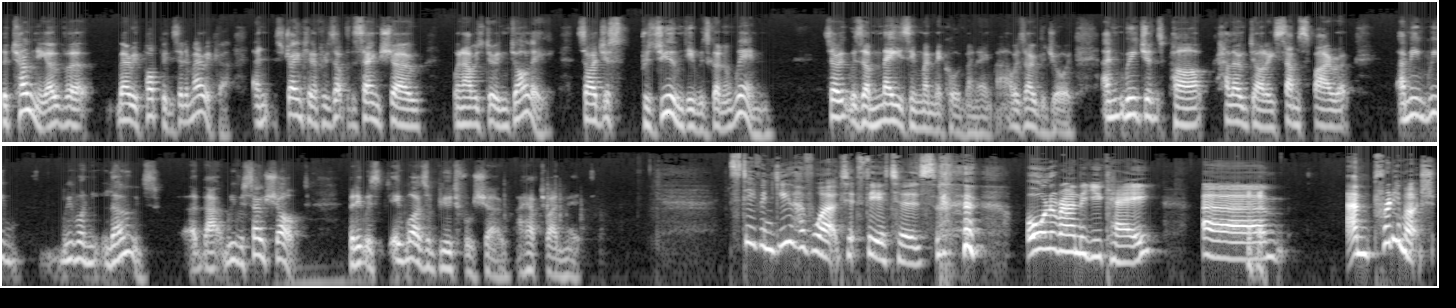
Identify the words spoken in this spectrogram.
the Tony over Mary Poppins in America. And strangely enough, he was up for the same show when I was doing Dolly. So I just presumed he was going to win. So it was amazing when they called my name. I was overjoyed. And Regent's Park, Hello Dolly, Sam Spiro. I mean, we we won loads at that. We were so shocked, but it was it was a beautiful show. I have to admit. Stephen, you have worked at theatres all around the UK, um, and pretty much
